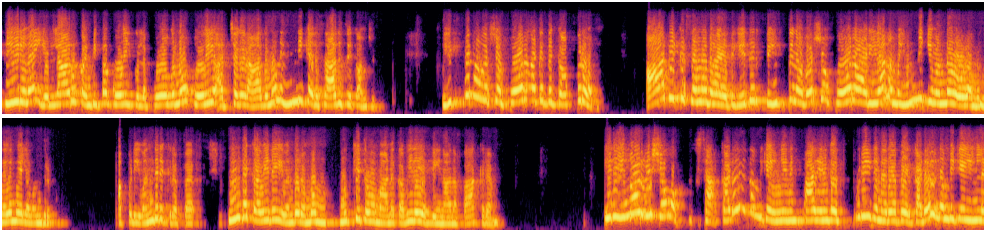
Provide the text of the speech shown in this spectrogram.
தீருவேன். எல்லாரும் கண்டிப்பா கோயிலுக்குள்ள போகணும் போய் அர்ச்சகர் ஆகணும்னு இன்னைக்கு அதை சாதிச்சு காமிச்சிருக்கோம் இத்தனை வருஷம் போராட்டத்துக்கு அப்புறம் ஆதிக்க சமுதாயத்தை எதிர்த்து இத்தனை வருஷம் போராடிதான் நம்ம இன்னைக்கு வந்து அந்த நிலைமையில வந்திருக்கோம். அப்படி வந்திருக்கிறப்ப இந்த கவிதை வந்து ரொம்ப முக்கியத்துவமான கவிதை அப்படின்னு நான் பாக்குறேன் இது இன்னொரு விஷயம். கடவுள் நம்பிக்கை இங்க எனக்கு பாரு எனக்கு புரியுது நிறைய பேர். கடவுள் நம்பிக்கை இல்ல.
